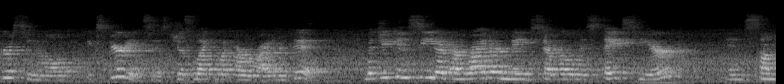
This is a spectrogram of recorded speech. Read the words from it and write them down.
personal experiences, just like what our writer did. But you can see that our writer made several mistakes here in some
